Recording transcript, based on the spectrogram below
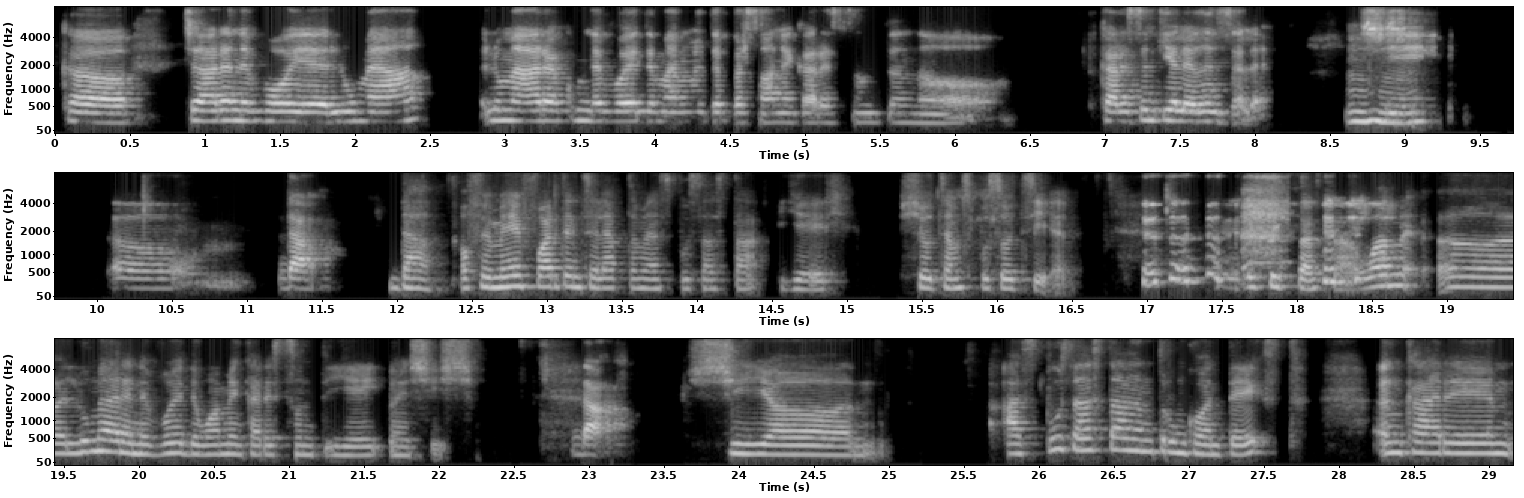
că ce are nevoie lumea, lumea are acum nevoie de mai multe persoane care sunt în uh, care sunt ele însele. Mm-hmm. Și uh, da, Da, o femeie foarte înțeleaptă mi-a spus asta ieri și eu ți-am spus-o ție. Fix asta. Oameni, uh, lumea are nevoie de oameni care sunt ei înșiși. Da. Și uh, a spus asta într-un context în care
